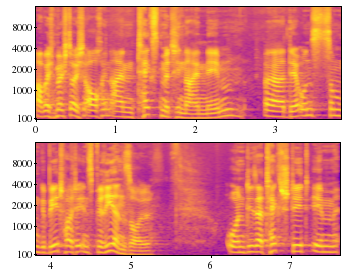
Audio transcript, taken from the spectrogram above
Aber ich möchte euch auch in einen Text mit hineinnehmen, äh, der uns zum Gebet heute inspirieren soll. Und dieser Text steht im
